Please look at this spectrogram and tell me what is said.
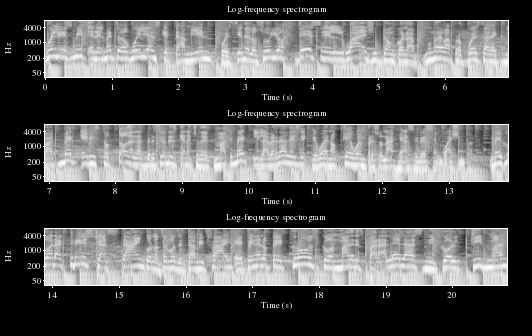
Willie Smith en el método Williams que también pues tiene lo suyo, el Washington con la nueva propuesta de Macbeth, he visto todas las versiones que han hecho de Macbeth y la verdad es de que bueno, qué buen personaje hace el Washington. Mejor actriz Chastain con los ojos de Tammy Faye, eh, Penélope Cruz con Madres Paralelas, Nicole Kidman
